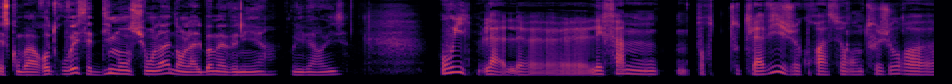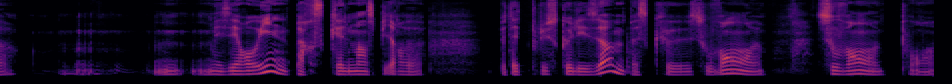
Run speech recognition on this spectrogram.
Est-ce qu'on va retrouver cette dimension-là dans l'album à venir, Olivier Ruiz? Oui, les femmes pour toute la vie, je crois, seront toujours... Euh, mes héroïnes parce qu'elles m'inspirent euh, peut-être plus que les hommes parce que souvent euh, souvent pour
